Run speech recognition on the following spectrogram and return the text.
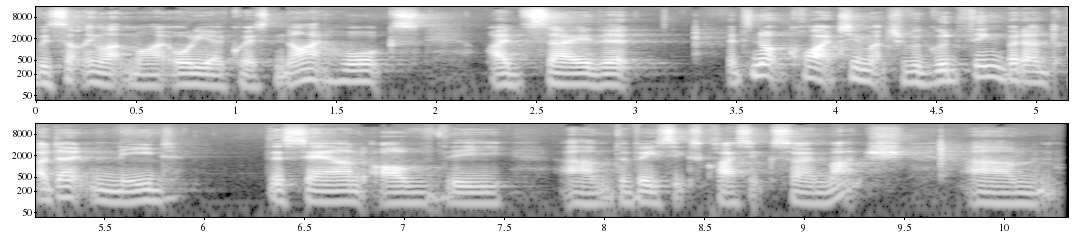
With something like my AudioQuest Nighthawks, I'd say that it's not quite too much of a good thing, but I, I don't need the sound of the, um, the V6 Classic so much. Um,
